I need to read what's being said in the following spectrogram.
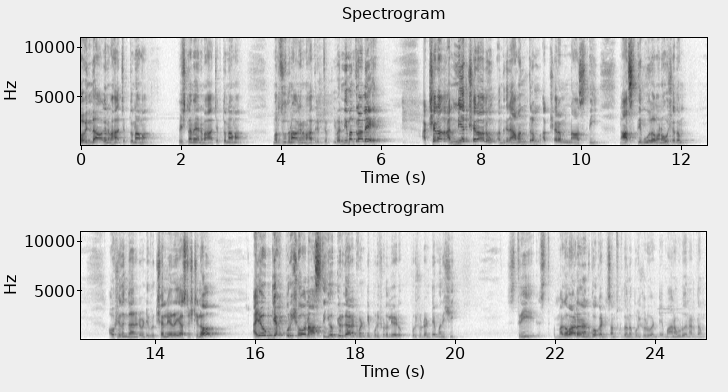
గోవిందాగ నమ. చెప్తున్నామా? విష్ణవే నమ. చెప్తున్నామా? మధుసూదనాగ నమ. చెప్ ఇవన్నీ మంత్రాలే. అక్షర అన్ని అక్షరాలు. అందుకని అమంత్రం అక్షరం నాస్తి. నాస్తి మూలం అనౌషధం ఔషధం కానటువంటి వృక్షం లేదయా సృష్టిలో. అయోగ్య పురుషో నాస్తి. యోగ్యుడు కానటువంటి పురుషుడు లేడు. పురుషుడు అంటే మనిషి. స్త్రీ మగవాడు అని అనుకోకండి. సంస్కృతంలో పురుషుడు అంటే మానవుడు అని అర్థం.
